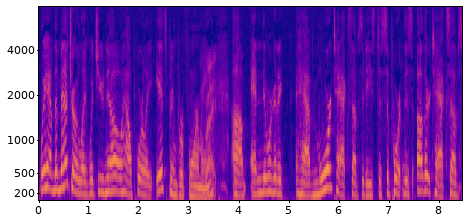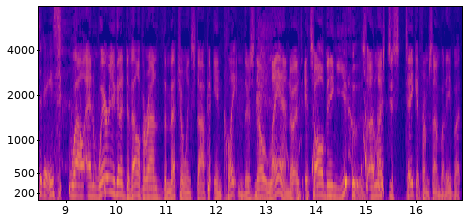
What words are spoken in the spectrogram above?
we have the MetroLink, which you know how poorly it's been performing, right. um, and then we're going to have more tax subsidies to support this other tax subsidies. well, and where are you going to develop around the Metrolink stop in Clayton? There's no land. It's all being used unless you just take it from somebody. But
